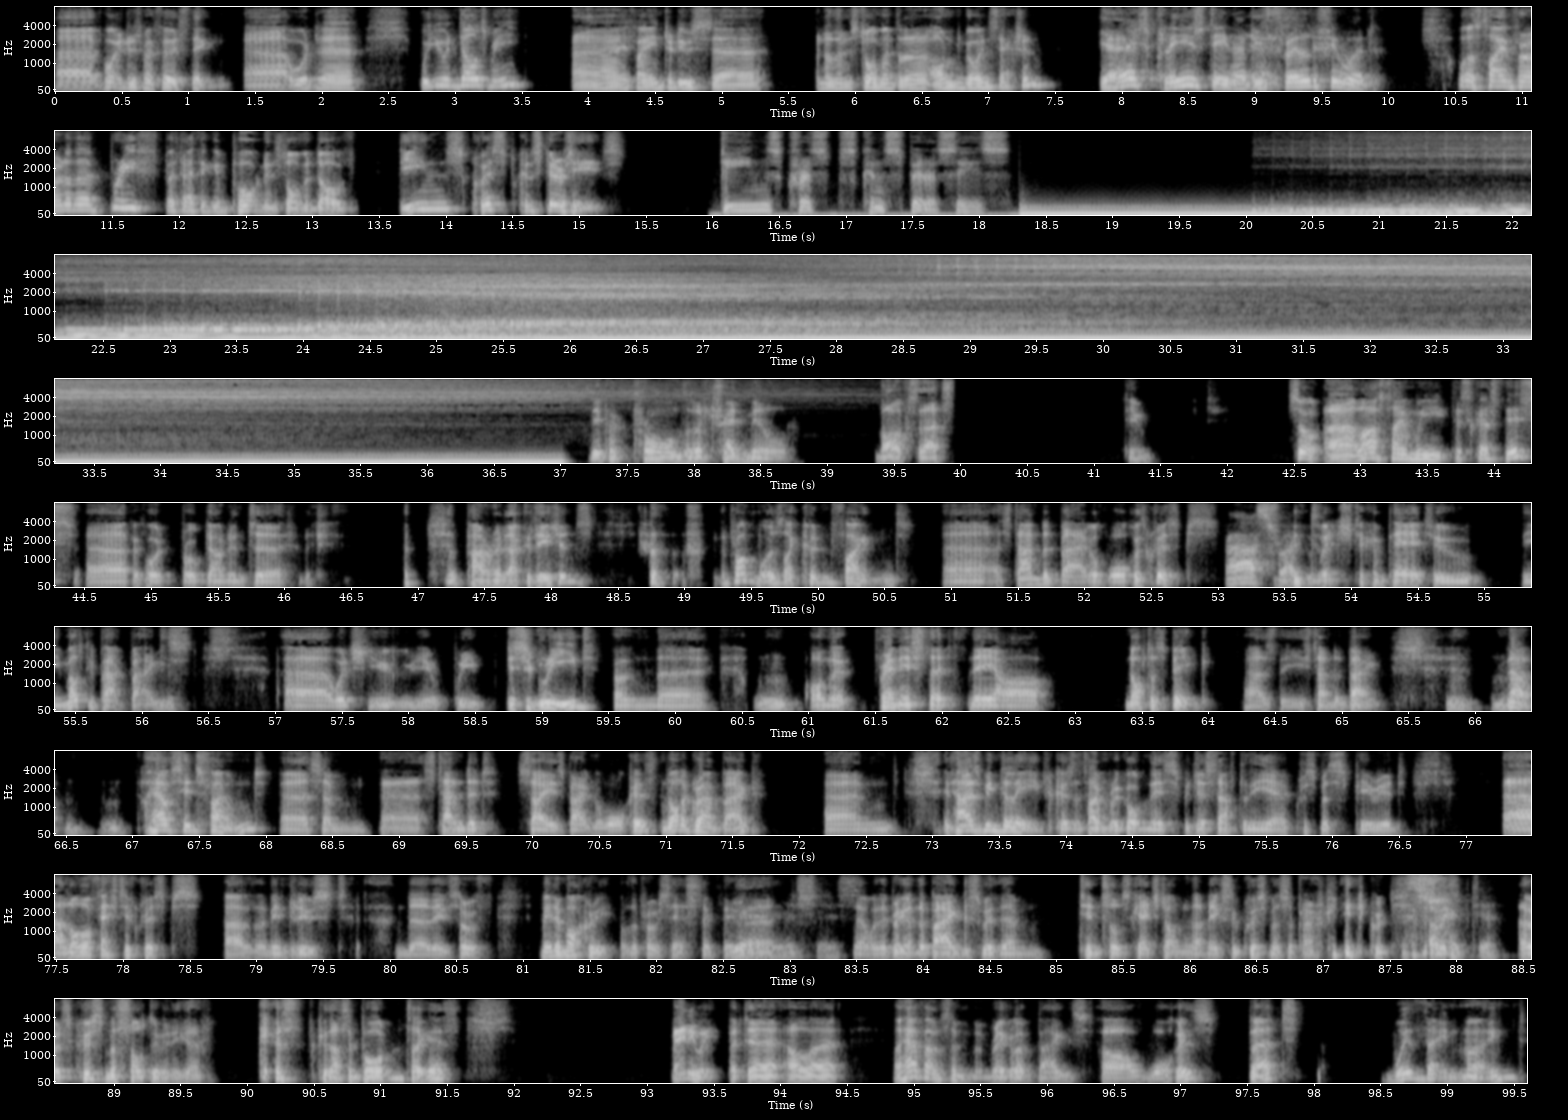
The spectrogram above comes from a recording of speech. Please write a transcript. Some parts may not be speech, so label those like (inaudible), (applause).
Uh, before introduce my first thing, uh, would uh, would you indulge me uh, if I introduce uh, another instalment of an ongoing section? yes, please, Dean. I'd Yes. be thrilled if you would. Well, it's time for another brief but I think important instalment of Dean's Crisp Conspiracies. Dean's Crisps Conspiracies. They put prawns on a treadmill. Bollocks to that. Too. So, uh, last time we discussed this, uh, before it broke down into (laughs) paranoid accusations, (laughs) the problem was I couldn't find uh, a standard bag of Walkers crisps, That's right. (laughs) which to compare to the multi-pack bags, uh, which you, you we disagreed on the Mhm, on the premise that they are not as big as the standard bag. mhm, mhm, Now, mhm, mhm. I have since found uh, some uh, standard size bag of walkers, not a grab bag, and it has been delayed because the time we're recording this, we're just after the uh, Christmas period. Uh, a lot of festive crisps have been introduced, and uh, they've sort of made a mockery of the process. Like Yeah, uh, yes, yes. know, when they bring up the bags with um, tinsel sketched on, and that makes them Christmas apparently. (laughs) That's now, it's, right, yeah. now it's Christmas salty vinegar because that's important, I guess. Anyway, but uh, I'll uh, I have found some regular bags of walkers, but with that in mind,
